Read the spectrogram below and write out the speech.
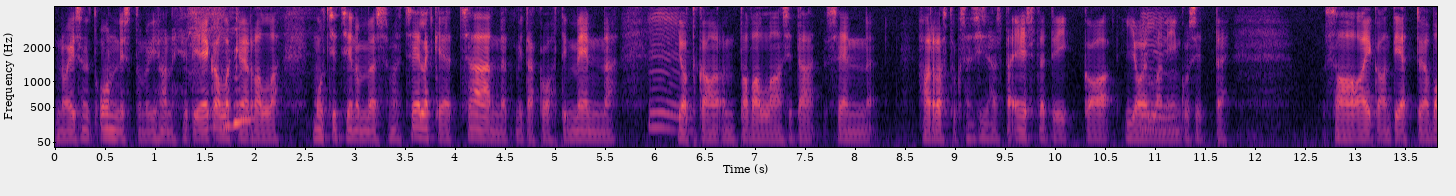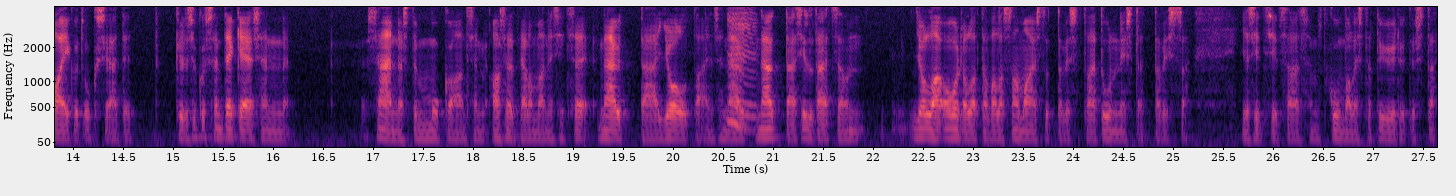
no ei se nyt onnistunut ihan heti ekalla kerralla, mutta sitten siinä on myös sellaiset selkeät säännöt, mitä kohti mennä, mm. jotka on tavallaan sitä sen harrastuksen sisäistä estetiikkaa, joilla mm. niin kuin sitten saa aikaan tiettyjä vaikutuksia. Et, et, kyllä se kun sen tekee sen säännöstön mukaan sen asetelman, niin sitten se näyttää joltain. Se mm. näyttää siltä, että se on jollain oudolla tavalla samaistuttavissa tai tunnistettavissa ja sitten sit saa semmoista kummallista tyydytystä.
